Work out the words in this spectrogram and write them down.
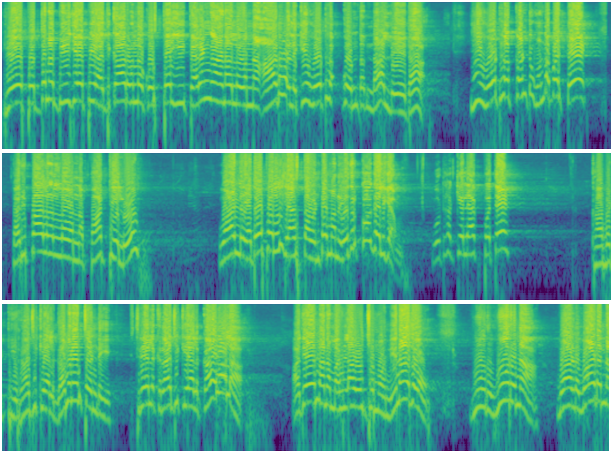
రేపొద్దున బీజేపీ అధికారంలోకి వస్తే ఈ తెలంగాణలో ఉన్న ఆడవాళ్ళకి ఓటు హక్కు ఉంటుందా లేదా? ఈ ఓటు హక్కు అంటూ ఉండబట్టే పరిపాలనలో ఉన్న పార్టీలు వాళ్ళు ఏదో పనులు చేస్తా ఉంటే మనం ఎదుర్కోగలిగాం. ఓటు హక్కే లేకపోతే కాబట్టి రాజకీయాలు గమనించండి. స్త్రీలకు రాజకీయాలు కావాలా? అదే మన మహిళా ఉద్యమం నినాదం. ఊరు ఊరున వాడ వాడన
